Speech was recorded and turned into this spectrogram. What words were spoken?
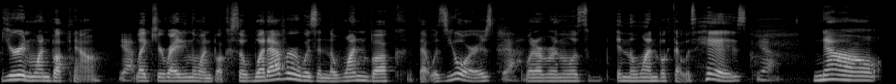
you're in one book now. Yeah. Like you're writing the one book. So whatever was in the one book that was yours, Yeah. whatever was in the one book that was his, yeah now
